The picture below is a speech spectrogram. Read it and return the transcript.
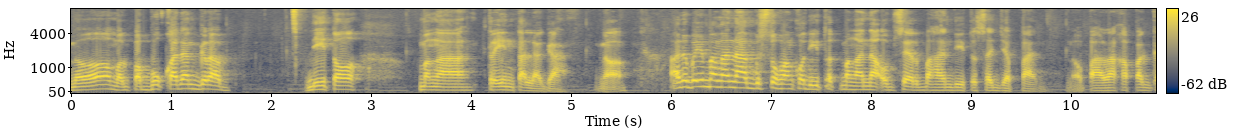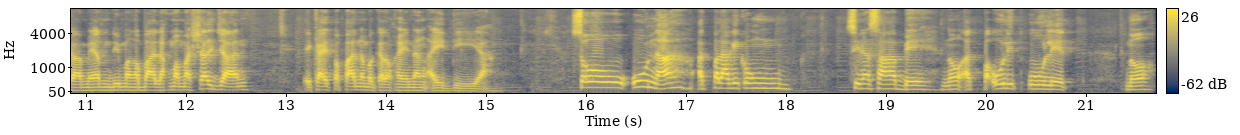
no? Magpa-book ka ng Grab. Dito mga train talaga, no? Ano ba yung mga nagustuhan ko dito at mga naobserbahan dito sa Japan, no? Para kapag ka meron din mga balak mamasyal diyan, eh kahit papaano magkaroon kayo ng idea. So, una, at palagi kong sinasabi, no, at paulit-ulit, no,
